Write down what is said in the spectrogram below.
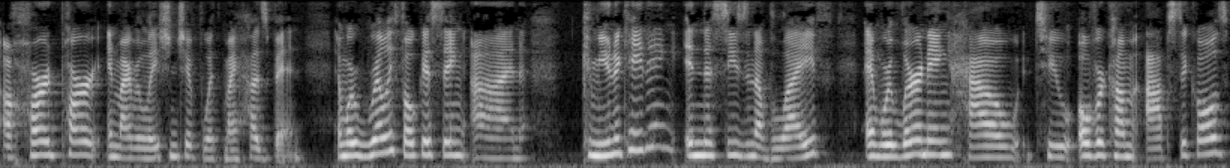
a hard part in my relationship with my husband. And we're really focusing on communicating in this season of life. And we're learning how to overcome obstacles,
